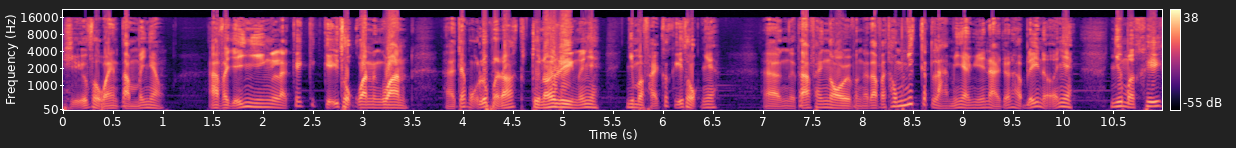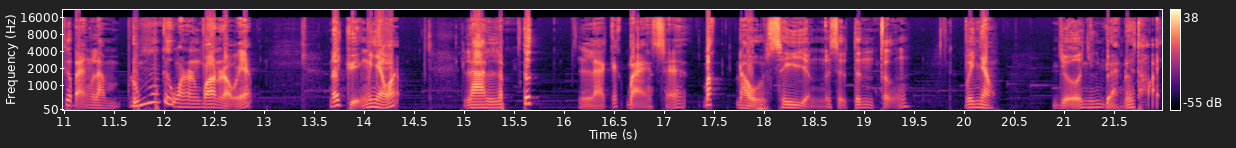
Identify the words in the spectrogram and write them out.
hiểu và quan tâm với nhau. À và dĩ nhiên là cái, cái kỹ thuật quanh quanh à, chắc một lúc nào đó tôi nói riêng nữa nha nhưng mà phải có kỹ thuật nha. À, người ta phải ngồi và người ta phải thống nhất cách làm với nhau như thế nào cho nó hợp lý nữa nha. Nhưng mà khi các bạn làm đúng cái quanh quanh rồi á nói chuyện với nhau á là lập tức là các bạn sẽ bắt đầu xây dựng cái sự tin tưởng với nhau giữa những đoạn đối thoại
